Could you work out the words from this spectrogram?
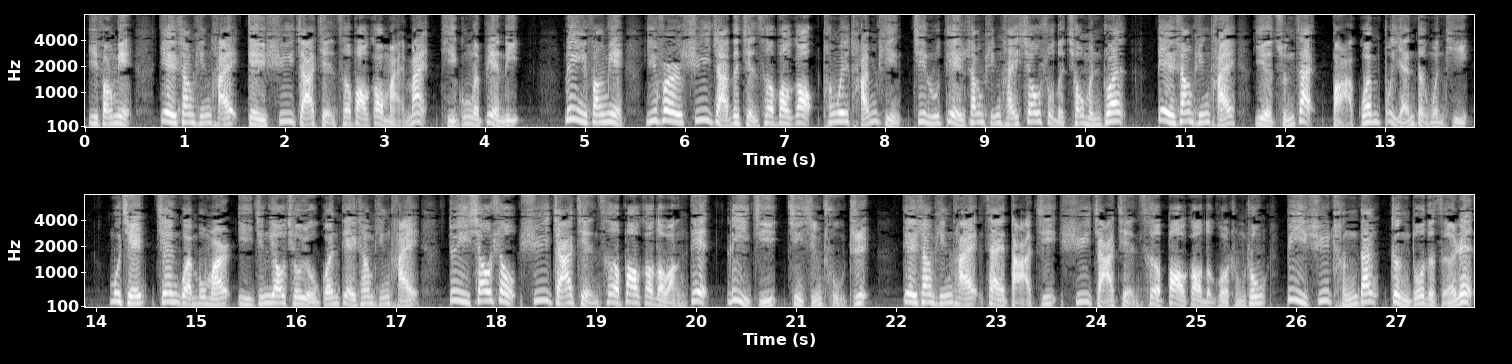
一方面，电商平台给虚假检测报告买卖提供了便利；另一方面，一份虚假的检测报告成为产品进入电商平台销售的敲门砖，电商平台也存在把关不严等问题。目前，监管部门已经要求有关电商平台对销售虚假检测报告的网店立即进行处置。电商平台在打击虚假检测报告的过程中，必须承担更多的责任。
